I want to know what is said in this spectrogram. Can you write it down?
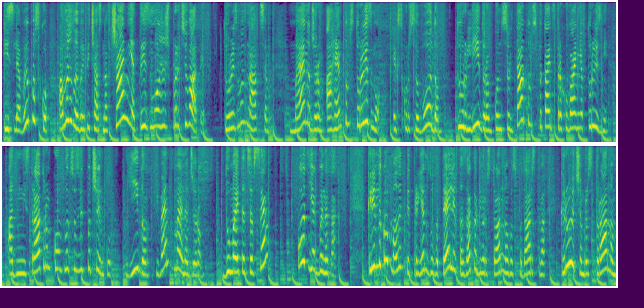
Після випуску, а можливо і під час навчання, ти зможеш працювати туризмознавцем, менеджером, агентом з туризму, екскурсоводом, турлідером, консультантом з питань страхування в туризмі, адміністратором комплексу з відпочинку, гідом, івент-менеджером. Думаєте, це все? От якби не так. Керівником малих підприємств готелів та закладів ресторанного господарства, керуючим рестораном,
